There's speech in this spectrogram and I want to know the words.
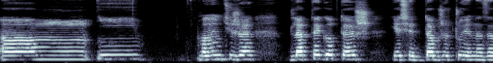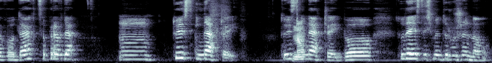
Um, I powiem Ci, że dlatego też ja się dobrze czuję na zawodach. Co prawda, mm, tu jest inaczej. Tu jest No. inaczej, bo tutaj jesteśmy drużyną,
